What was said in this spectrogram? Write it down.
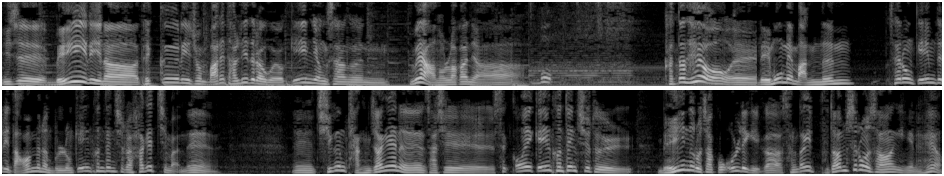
이제 메일이나 댓글이 좀 많이 달리더라고요. 게임 영상은 왜 안 올라가냐. 뭐 간단해요. 예, 내 몸에 맞는 새로운 게임들이 나오면 물론 게임 컨텐츠를 하겠지만은 예, 지금 당장에는 사실 새- 게임 컨텐츠들 메인으로 자꾸 올리기가 상당히 부담스러운 상황이긴 해요.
